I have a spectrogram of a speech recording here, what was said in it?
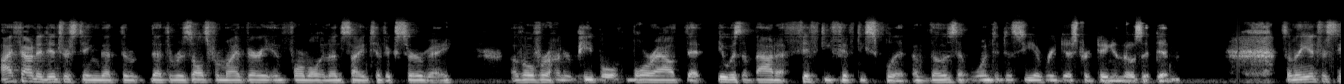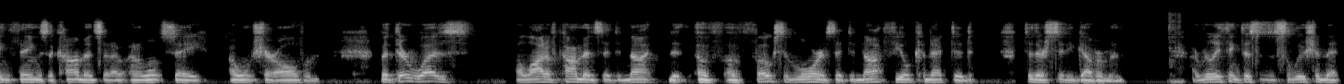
I found it interesting that the that the results from my very informal and unscientific survey of over 100 people bore out that it was about a 50-50 split of those that wanted to see a redistricting and those that didn't. Some of the interesting things, the comments that I, I won't say, I won't share all of them, but there was a lot of comments that did not of, of folks in Lawrence that did not feel connected to their city government. I really think this is a solution that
